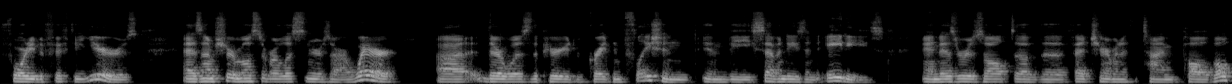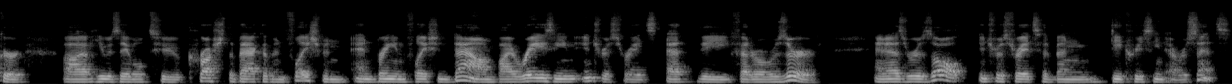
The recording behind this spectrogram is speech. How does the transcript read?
40 to 50 years, as I'm sure most of our listeners are aware, uh, there was the period of great inflation in the 70s and 80s. And as a result of the Fed chairman at the time, Paul Volcker, uh, he was able to crush the back of inflation and bring inflation down by raising interest rates at the Federal Reserve. And as a result, interest rates have been decreasing ever since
